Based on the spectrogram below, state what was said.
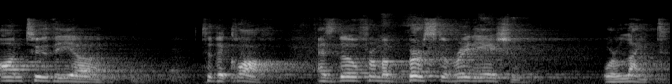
onto the, uh, to the cloth as though from a burst of radiation or light.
